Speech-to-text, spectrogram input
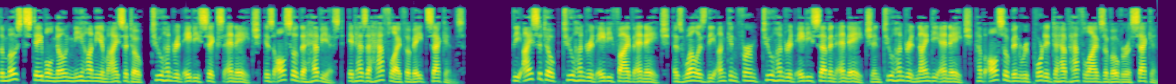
The most stable known nihonium isotope, 286 Nh, is also the heaviest, it has a half-life of 8 seconds. The isotope 285 Nh, as well as the unconfirmed 287 Nh and 290 Nh, have also been reported to have half-lives of over a second.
